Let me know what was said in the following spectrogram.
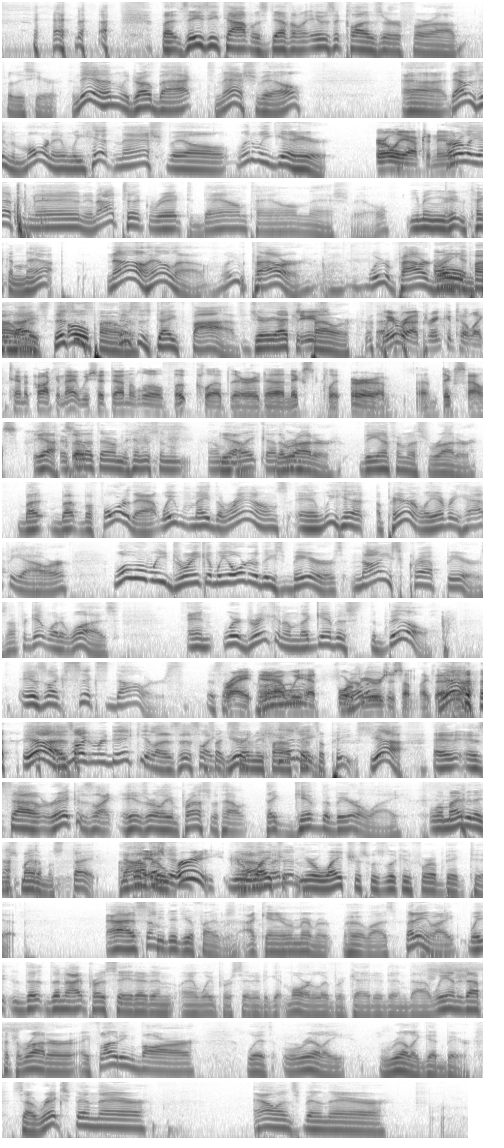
but ZZ Top was definitely it was a closer for uh, for this year. And then we drove back to Nashville. Uh, that was in the morning. We hit Nashville. When did we get here? Early afternoon. early afternoon, and I took Rick to downtown Nashville. You mean you didn't take a nap? No, hell no. We were power. We were power drinking power. for days. This Oh, is power. this is day five. Geriatric Jeez. power. we were out drinking till like ten o'clock at night. We shut down a little boat club there at uh, Nick's pla- or um, um, Dick's house. Yeah, Is So- that out there on the Henderson on yeah. the lake out the there? rudder, the infamous rudder. But but before that, we made the rounds and we hit apparently every happy hour. What were we drinking? We ordered these beers, nice craft beers. I forget what it was, and we're drinking them. They give us the bill. It was like six dollars. Like, Right. Yeah, we had four Really? beers or something like that. Yeah, yeah, it's like ridiculous. It's like, It's like you're seventy five kidding. cents a piece. Yeah, and, and so Rick is like, he was really impressed with how they give the beer away. Well, maybe they just made a mistake. I No, bet they It's your, didn't. free. your No, they waitress, didn't. your waitress was looking for a big tip. Uh, some, She did you a favor. I can't even remember who it was, but anyway, we the the night proceeded, and and we proceeded to get more lubricated, and uh, we ended up at the Rudder, a floating bar with really really good beer. So Rick's been there, Alan's been there.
